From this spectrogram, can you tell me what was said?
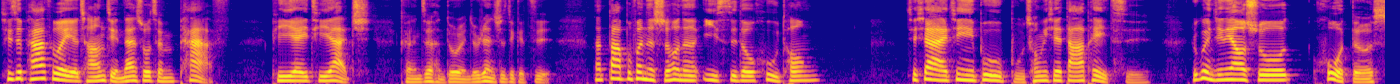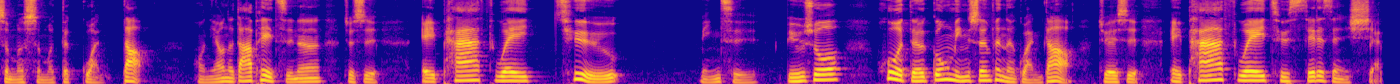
其实 pathway 也常简单说成 path，p-a-t-h，可能这很多人就认识这个字。那大部分的时候呢，意思都互通。接下来进一步补充一些搭配词。如果你今天要说获得什么什么的管道，哦，你要用的搭配词呢，就是 a pathway to 名词，比如说。获得公民身份的管道，就会是 a pathway to citizenship。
